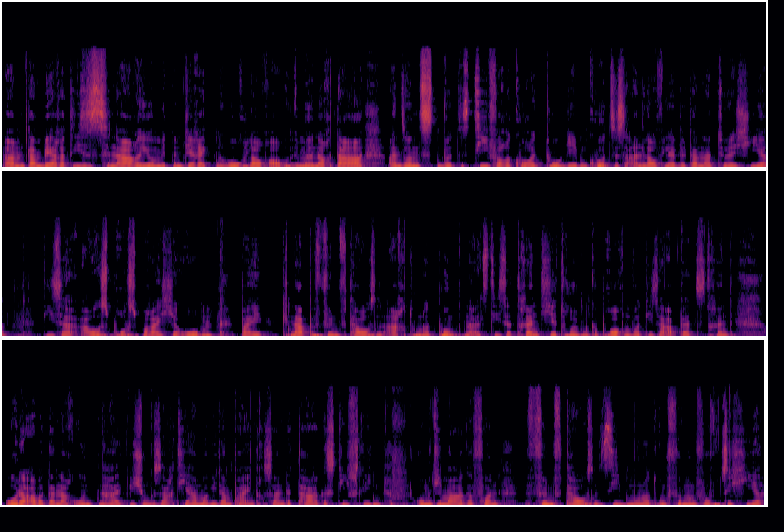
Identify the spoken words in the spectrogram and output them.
Ähm, dann wäre dieses Szenario mit einem direkten Hochlauf auch immer noch da. Ansonsten wird es tiefere Korrektur geben. Kurzes Anlauflevel dann natürlich hier dieser Ausbruchsbereich hier oben bei knapp 5800 Punkten, als dieser Trend hier drüben gebrochen wird, dieser Abwärtstrend. Oder aber dann nach unten halt, wie schon gesagt, hier haben wir wieder ein paar interessante Tagestiefs liegen, um die Marke von 5755 hier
